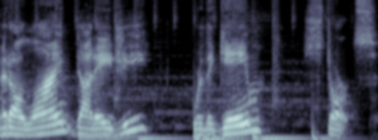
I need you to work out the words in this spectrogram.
BetOnline.ag, where the game starts.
